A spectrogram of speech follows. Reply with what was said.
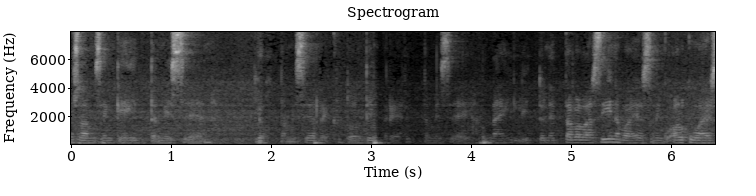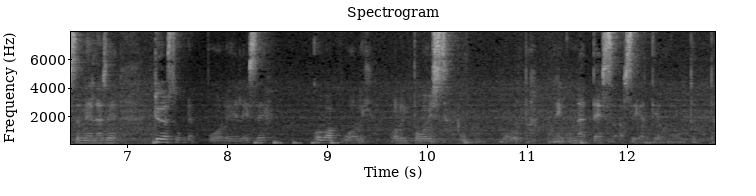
osaamisen kehittämiseen, johtamiseen, rekrytointiin, perehdyttämiseen ja tavallaan siinä vaiheessa, niin kuin alkuvaiheessa vielä se työsuhdepuoli, eli se kova puoli oli pois multa, niin kuin nämä TES-asiat ja muut. Että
